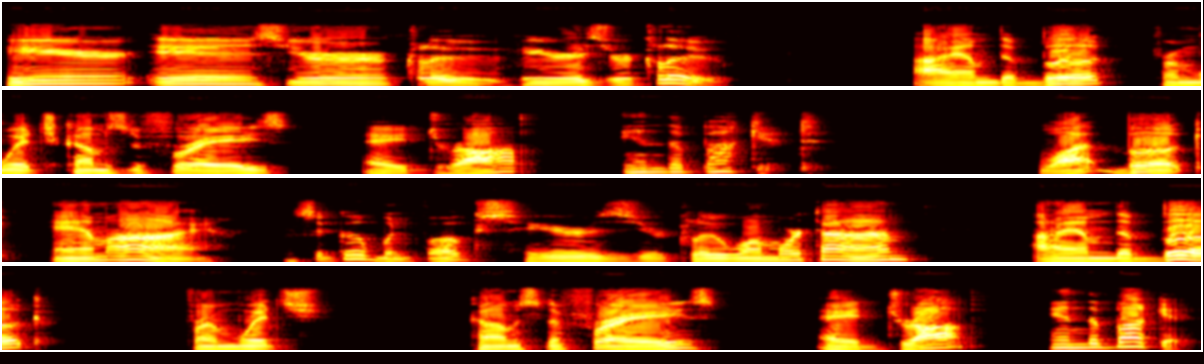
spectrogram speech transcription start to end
Here is your clue. Here is your clue. I am the book from which comes the phrase, a drop in the bucket. What book am I? It's a good one, folks. Here's your clue one more time. I am the book from which comes the phrase, a drop in the bucket.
